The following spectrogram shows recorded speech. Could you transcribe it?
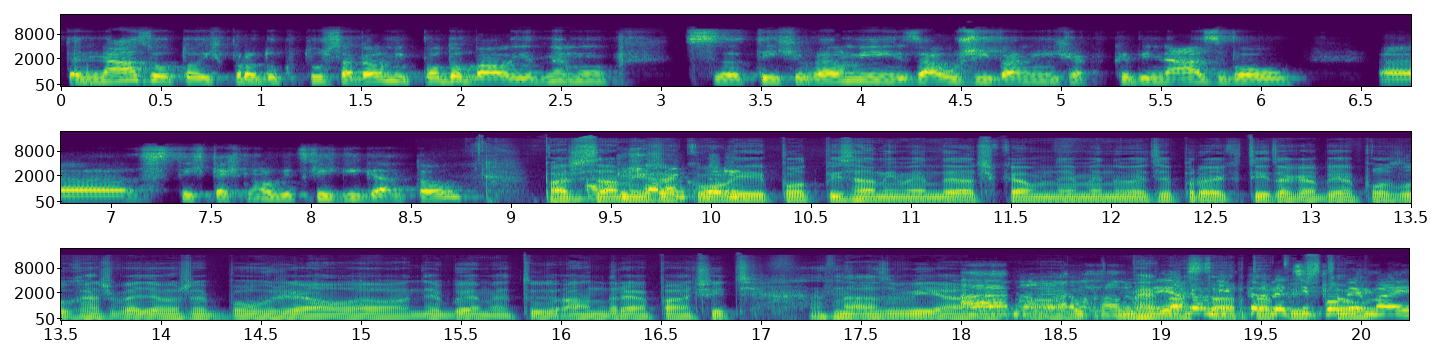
ten názov toho ich produktu sa veľmi podobal jednému z tých veľmi zaužívaných ako keby názvov z tých technologických gigantov. Páči sa mi, že kvôli ktorý... podpísaným NDAčkám nemenujete projekty, tak aby aj poslucháč vedel, že bohužiaľ e, nebudeme tu Andrea páčiť názvy a, áno, áno, áno. mena ja vám niektoré veci poviem aj,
